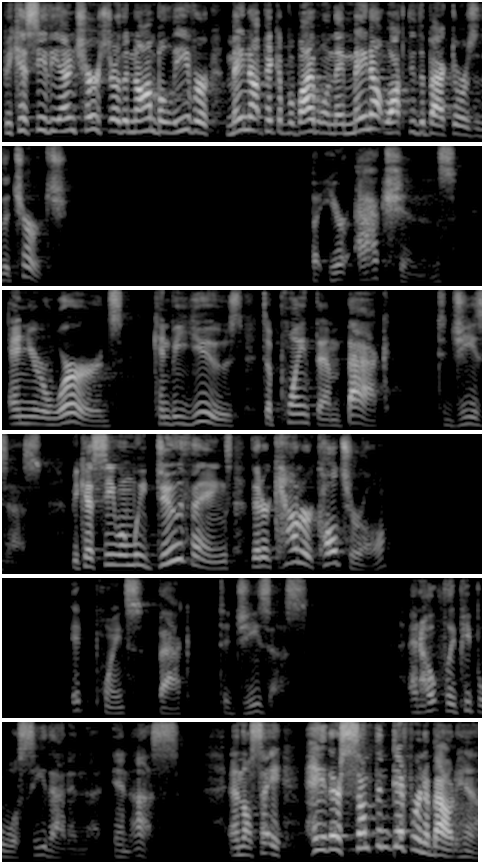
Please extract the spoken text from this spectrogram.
Because, see, the unchurched or the non believer may not pick up a Bible and they may not walk through the back doors of the church. But your actions and your words can be used to point them back to Jesus. Because, see, when we do things that are countercultural, it points back to Jesus. And hopefully, people will see that in, the, in us. And they'll say, hey, there's something different about him.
